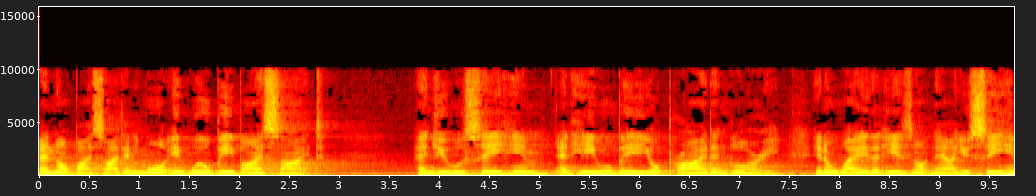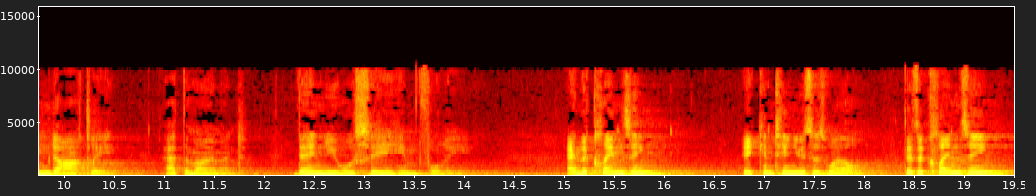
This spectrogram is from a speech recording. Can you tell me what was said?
and not by sight anymore. It will be by sight. And you will see him and he will be your pride and glory in a way that he is not now. You see him darkly at the moment. Then you will see him fully. And the cleansing, it continues as well. There's a cleansing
